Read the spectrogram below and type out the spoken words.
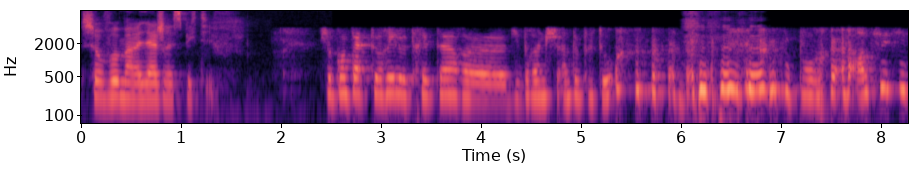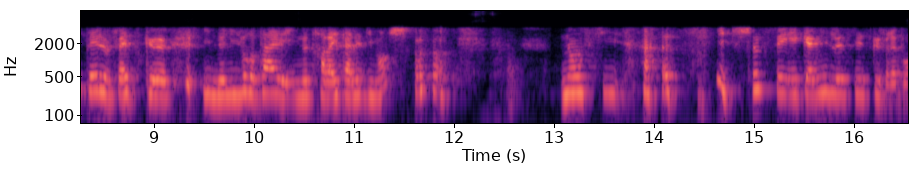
Sur vos mariages respectifs Je contacterai le traiteur euh, du brunch un peu plus tôt pour anticiper le fait qu'il ne livre pas et il ne travaille pas le dimanche. Non, si, je sais, et Camille le sait ce que je réponds.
